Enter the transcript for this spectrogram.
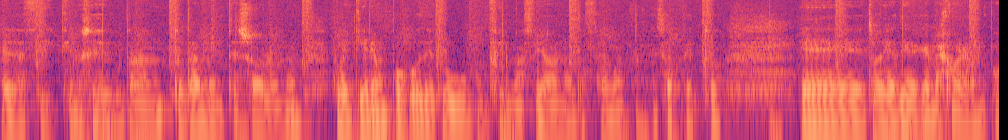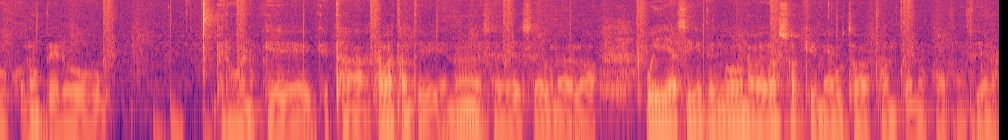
es decir, que no se ejecutan totalmente solos, ¿no? requiere un poco de tu confirmación, entonces bueno, en ese aspecto eh, todavía tiene que mejorar un poco, ¿no? pero, pero bueno, que, está, bastante bien, ¿no? ese, es uno de los huellas así que tengo novedosos que me ha gustado bastante, ¿no? Cómo funciona.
